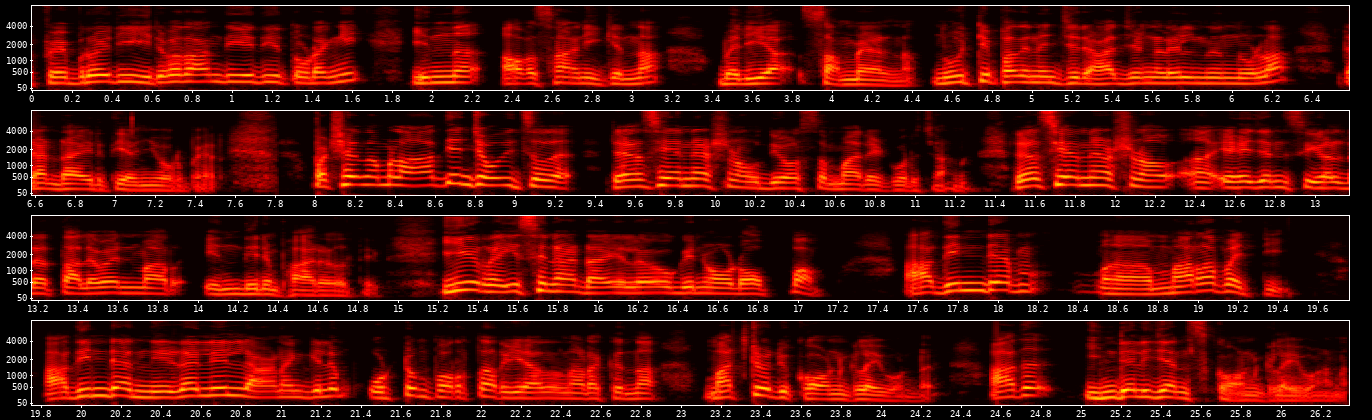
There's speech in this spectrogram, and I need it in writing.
ഫെബ്രുവരി ഇരുപതാം തീയതി തുടങ്ങി ഇന്ന് അവസാനിക്കുന്ന വലിയ സമ്മേളനം. നൂറ്റി പതിനഞ്ച് രാജ്യങ്ങളിൽ നിന്നുള്ള രണ്ടായിരത്തി അഞ്ഞൂറ് പേർ. പക്ഷേ നമ്മൾ ആദ്യം ചോദിച്ചത് രഹസ്യാന്വേഷണ ഉദ്യോഗസ്ഥന്മാരെ കുറിച്ചാണ്. രഹസ്യാന്വേഷണ ഏജൻസികളുടെ തലവന്മാർ എന്തിന് ഭാരതത്തിൽ? ഈ റെയ്സിന ഡയലോഗിനോടൊപ്പം അതിന്റെ മറപറ്റി അതിന്റെ നിഴലിലാണെങ്കിലും ഒട്ടും പുറത്തറിയാതെ നടക്കുന്ന മറ്റൊരു കോൺക്ലേവ് ഉണ്ട് അത് ഇന്റലിജൻസ് കോൺക്ലേവ് ആണ്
